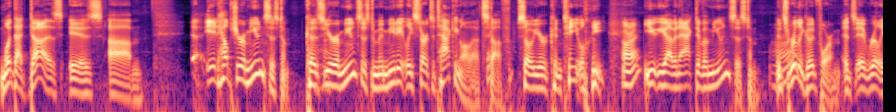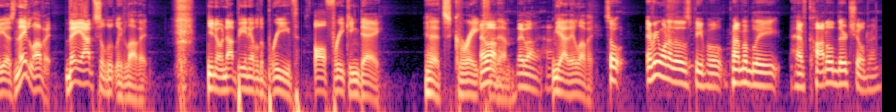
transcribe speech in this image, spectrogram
What that does is um, it helps your immune system because Uh-huh. your immune system immediately starts attacking all that stuff. So you're continually all right. You you have an active immune system. it's really good for them. It's it really is, and they love it. They absolutely love it. You know, not being able to breathe all freaking day. It's great They for love it. them. They love it, huh? Yeah, they love it. So every one of those people probably have coddled their children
